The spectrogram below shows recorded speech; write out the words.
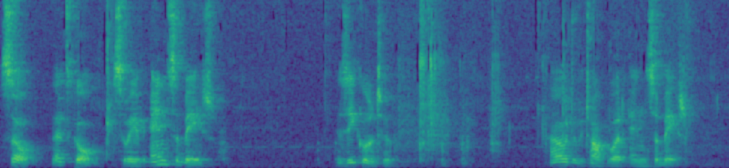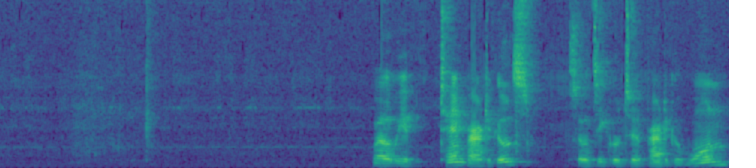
So let's go. So we have n sub 8 is equal to how do we talk about n sub 8? Well, we have 10 particles, so it's equal to particle 1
